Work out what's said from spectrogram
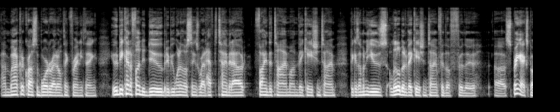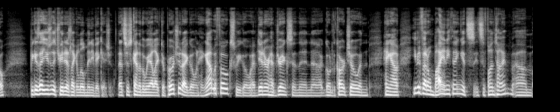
I'm not going to cross the border, I don't think, for anything. It would be kind of fun to do, but it'd be one of those things where I'd have to time it out, find the time on vacation time, because I'm going to use a little bit of vacation time for the for the uh, Spring Expo because I usually treat it as like a little mini vacation. That's just kind of the way I like to approach it. I go and hang out with folks. We go have dinner, have drinks, and then uh, go to the card show and hang out. Even if I don't buy anything, it's it's a fun time. Um,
